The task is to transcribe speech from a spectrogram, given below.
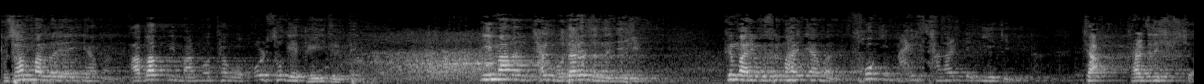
부산말로 얘기하면 아바삐 말 못하고 꼴 속에 베이들 때, 이 말은 잘 못 알아듣는 얘기입니다. 그 말이 무슨 말이냐면 속이 많이 상할 때 이 얘기입니다. 자, 잘 들으십시오.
